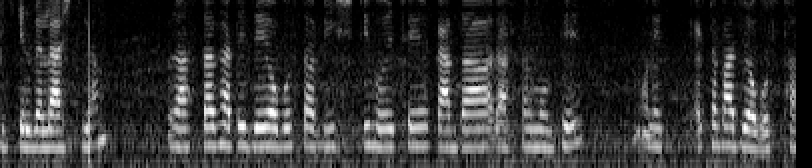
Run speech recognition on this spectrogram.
বিকেলবেলা আসছিলাম। রাস্তাঘাটে যে অবস্থা, বৃষ্টি হয়েছে, কাদা রাস্তার মধ্যে, অনেক একটা বাজে অবস্থা।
